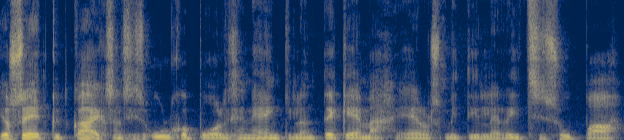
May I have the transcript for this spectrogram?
jo 78 siis ulkopuolisen henkilön tekemä Aerosmithille Ritsi Supa,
